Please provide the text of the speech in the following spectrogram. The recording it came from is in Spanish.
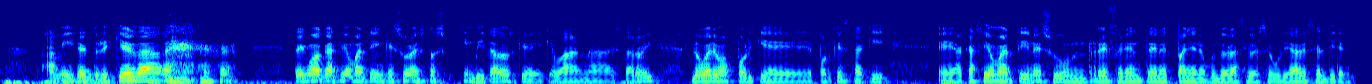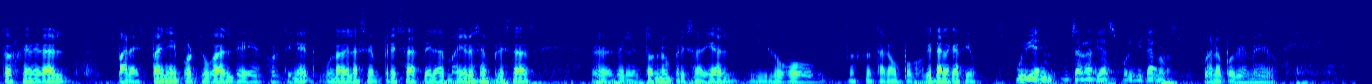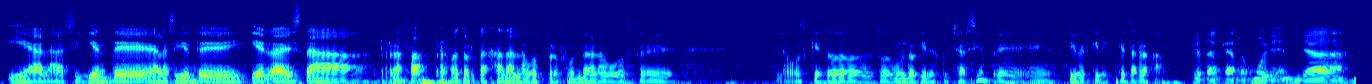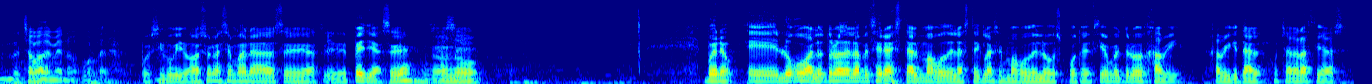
a mi centro izquierda tengo a Cacio Martín, que es uno de estos invitados que, que van a estar hoy. Luego veremos por qué, por qué está aquí. Eh, Acacio Martín es un referente en España en el mundo de la ciberseguridad, es el director general para España y Portugal de Fortinet, una de las empresas, de las mayores empresas eh, del entorno empresarial y luego nos contará un poco. ¿Qué tal, Acacio? Muy bien, muchas gracias por invitarnos. Bueno, pues bienvenido. Y a la siguiente, a la siguiente izquierda está Rafa, Rafa Tortajada, la voz profunda, la voz, eh, la voz que todo, todo el mundo quiere escuchar siempre en Cyberkilling. ¿Qué tal, Rafa? ¿Qué tal, Carlos? Muy bien. Ya lo echaba de menos volver. Pues sí, porque llevabas unas semanas eh, de pellas, ¿eh? No, no. Bueno, eh, luego al otro lado de la pecera está el mago de las teclas, el mago de los potenciómetros, Javi. Javi, ¿qué tal? Muchas gracias.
